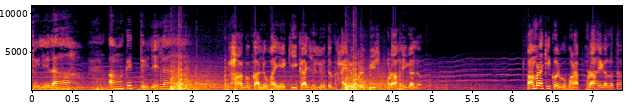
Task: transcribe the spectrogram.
তুলে লাও আমাকে তুলে লাও হ্যাঁ গো কালু ভাইয়া কি কাজ হলো? তো ঘাইয়ের উপরে বিষ ফোড়া হয়ে গেল। আমরা কি করব? মারা ফোড়া হয়ে গেল তো?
